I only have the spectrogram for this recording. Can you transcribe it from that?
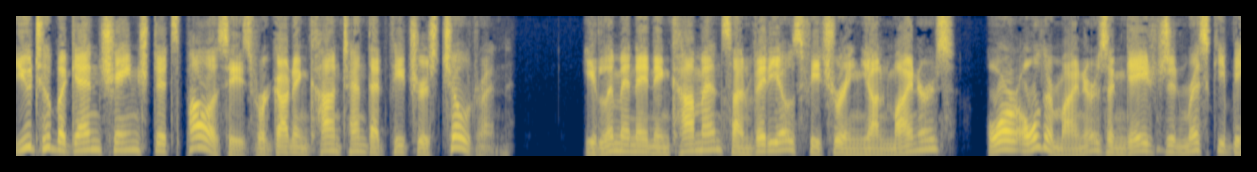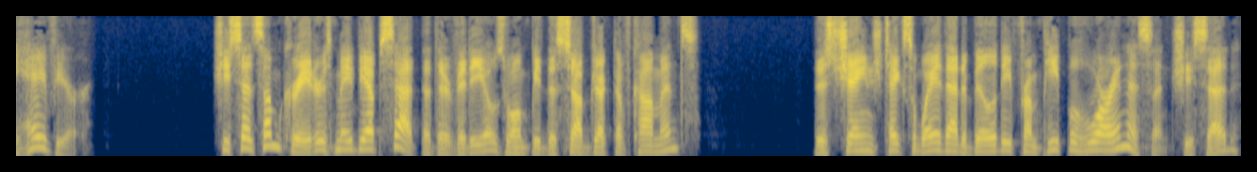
YouTube again changed its policies regarding content that features children, eliminating comments on videos featuring young minors or older minors engaged in risky behavior. She said some creators may be upset that their videos won't be the subject of comments. This change takes away that ability from people who are innocent, she said.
